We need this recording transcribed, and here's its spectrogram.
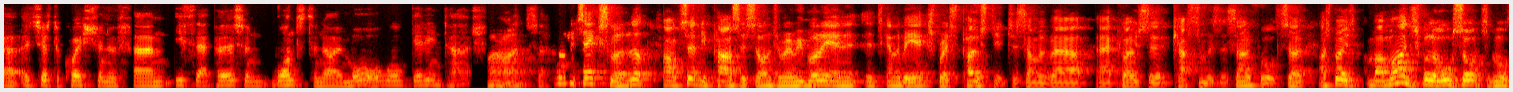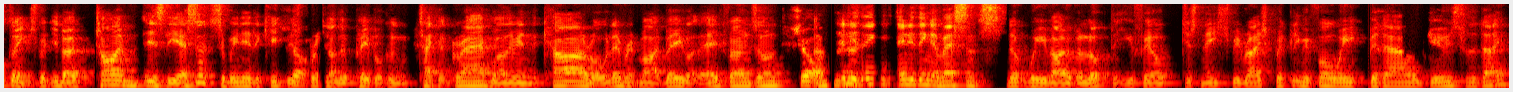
uh, it's just a question of um, if that person wants to know more, we'll get in touch. All right. So, well, it's excellent. Look, I'll certainly pass this on to everybody, and it's going to be express posted to some of our, our closer customers and so forth. So I suppose my mind's full of all sorts of more things, but you know, time is the essence, so we need to keep this sure. so that people can take a grab while they're in the car or whatever it might be, got their headphones on. Sure. Um, anything, anything of essence that we've overlooked that you feel just needs to be raised quickly before we bid our dues for the day?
